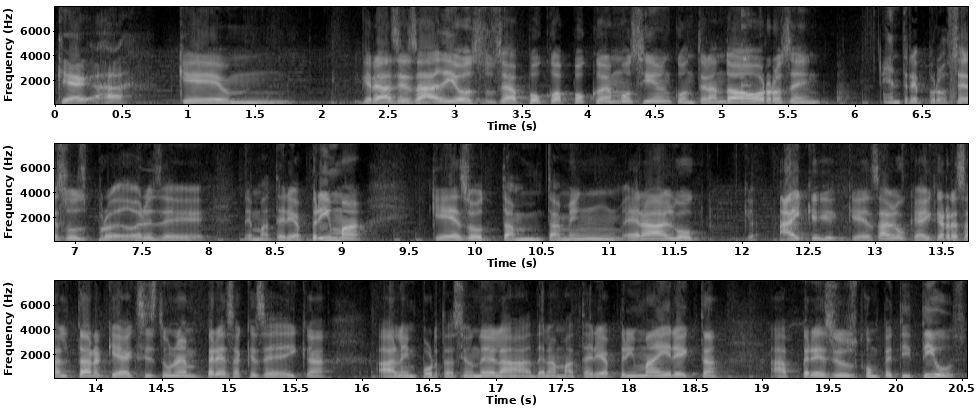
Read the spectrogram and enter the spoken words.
Que, ajá, que mm, gracias a Dios, o sea, poco a poco hemos ido encontrando ahorros en, entre procesos, proveedores de, de materia prima, que eso tam- también era algo que, hay que, que es algo que hay que resaltar, que ya existe una empresa que se dedica a la importación de la, de la materia prima directa a precios competitivos.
